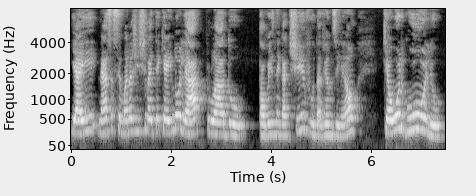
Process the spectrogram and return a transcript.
e aí, nessa semana, a gente vai ter que ainda olhar para o lado talvez negativo da Vênus em Leão, que é o orgulho,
